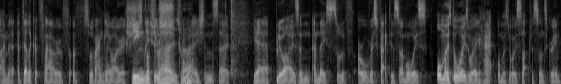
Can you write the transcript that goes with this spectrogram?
I'm a, a delicate flower of, of sort of Anglo-Irish, The English Scottish rose, right? combination. So yeah, blue eyes, and, and they sort of are all risk factors. So I'm always, almost always wearing a hat, almost always slapped with sunscreen.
